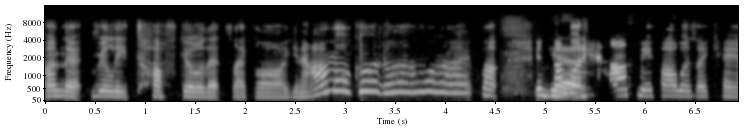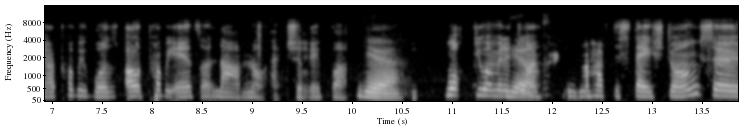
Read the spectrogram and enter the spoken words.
I'm that really tough girl that's like, oh, you know, I'm all good, I'm all right. But if Yeah. somebody had asked me if I was okay, I probably was. I would probably answer, "No, I'm not actually." But Yeah. what do you want me to do? Yeah. I'm pregnant. I have to stay strong. So,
